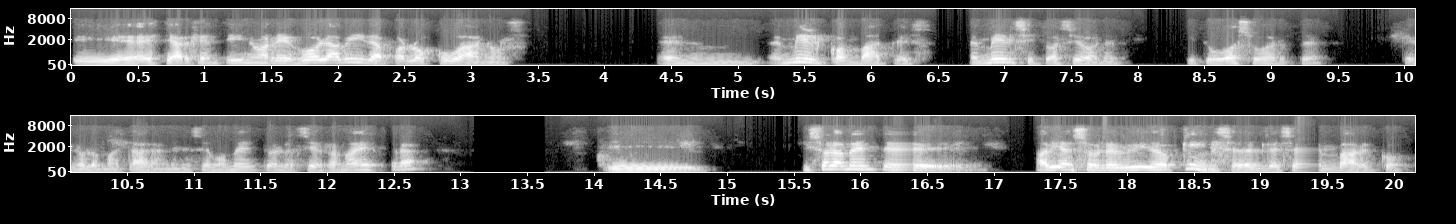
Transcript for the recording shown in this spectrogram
y eh, este argentino arriesgó la vida por los cubanos en, mil combates, en mil situaciones, y tuvo suerte que no lo mataran en ese momento en la Sierra Maestra, y, y solamente habían sobrevivido 15 del desembarco,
